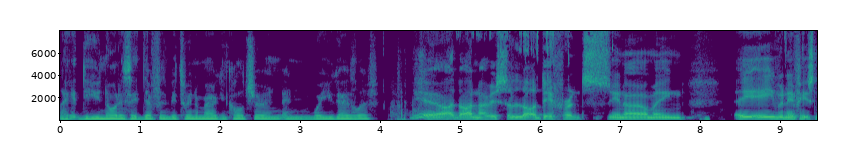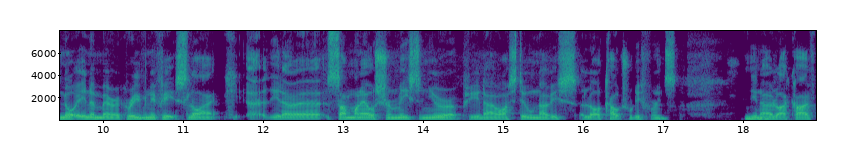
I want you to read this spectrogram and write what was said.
Like, do you notice a difference between American culture and, and where you guys live? Yeah, I, I noticed a lot of difference. You know, I mean, even if it's not in America, even if it's like, uh, you know, uh, someone else from Eastern Europe, you know, I still notice a lot of cultural difference. You know, like I've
